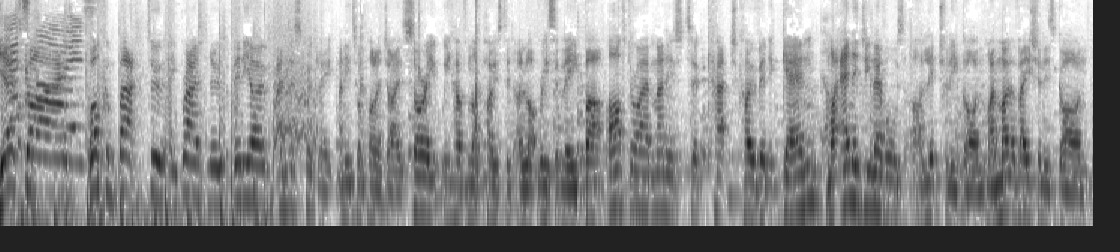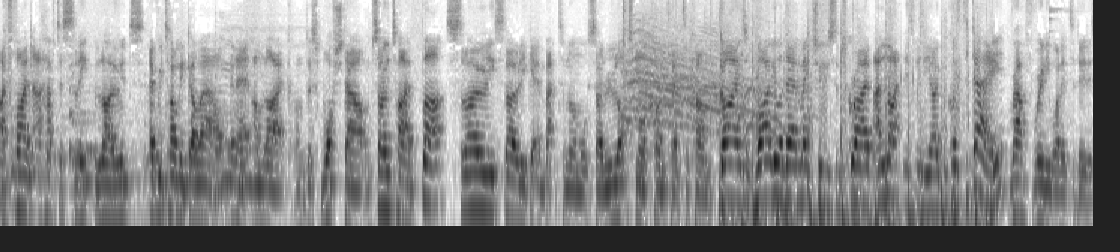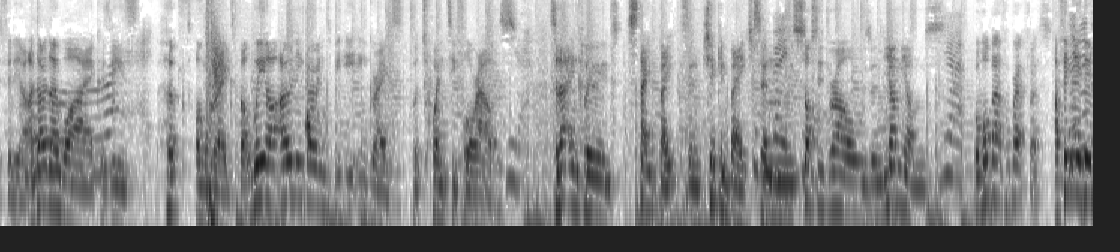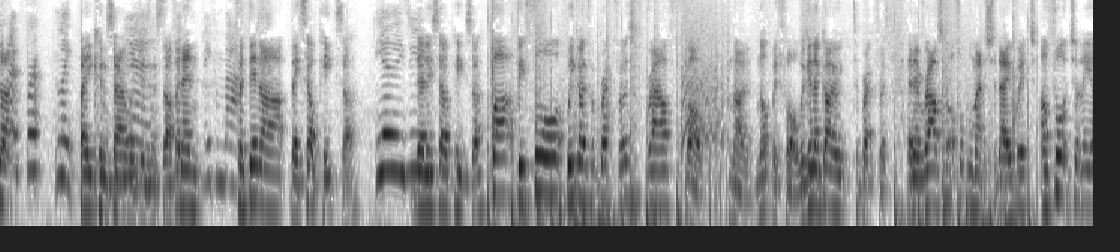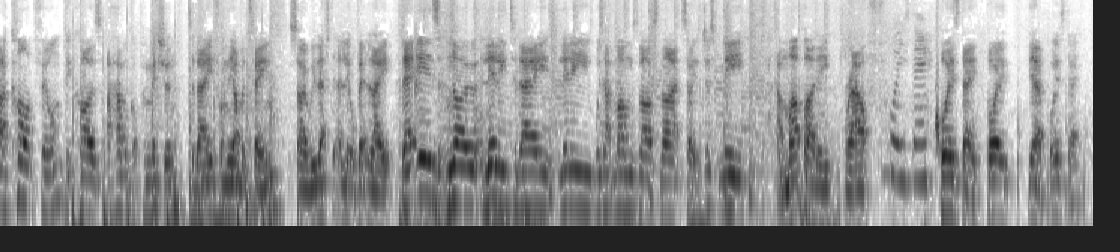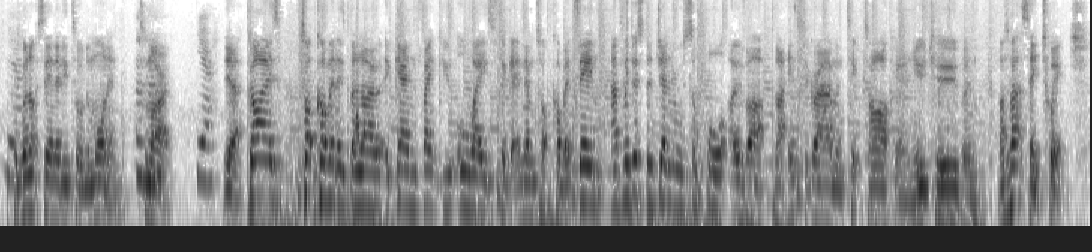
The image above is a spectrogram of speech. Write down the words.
Yes, Yes, guys. guys. Welcome back to a brand new video. And just quickly, I need to apologise. Sorry, we have not posted a lot recently, but after I managed to catch COVID again, my energy levels are literally gone. My motivation is gone. I find that I have to sleep loads every time we go out. Innit? I'm like, I'm just washed out. I'm so tired, but slowly, slowly getting back to normal. So lots more content to come, guys. While you're there, make sure you subscribe and like this video because today Ralph really wanted to do this video. I don't know why, because he's hooked on Greggs, but we are only going to be eating Greggs for 24 hours. Yeah. So that includes steak bakes and chicken bakes Chicken and bakes. sausage rolls and yum yums. Yeah. But what about for breakfast? I think They they, do do like bre- like bacon sandwiches Yeah. and stuff. And then Bacon for dinner, they sell pizza. Yeah they do. Yeah, they sell pizza. But before we go for breakfast, Ralph, well, no, not before. We're going to go to breakfast. And then Ralph's got a football match today, which unfortunately I can't film because I haven't got permission today from the other team. So we left it a little bit late. There is no Lilly today. Lilly was at mum's last night, so it's just me and my buddy, Ralph. Boys Day. Boys' Day. Boy, yeah, Boys' Day. Because Yeah. we're not seeing Lilly till the morning, mm-hmm. tomorrow. Yeah. Yeah. Guys, top comment is below. Again, thank you always for getting them top comments in and for just the general support over like Instagram and TikTok and YouTube and I was about to say Twitch.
